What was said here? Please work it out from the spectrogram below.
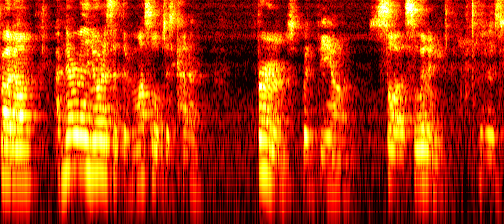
but um, I've never really noticed that the muscle just kind of firms with the um, sal- salinity, which is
